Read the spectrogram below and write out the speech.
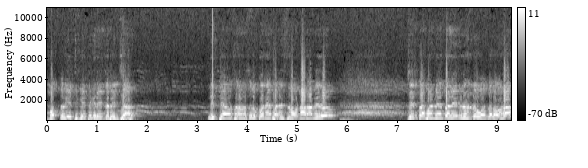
మొత్తం ఎతికి ఎతికి రేట్లు పెంచారు. నిత్యావసర వస్తువులు కొనే పరిస్థితిలో ఉన్నారా మీరు? చింతపండు ఎంత రేటు? రెండు వందలు అవునా?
